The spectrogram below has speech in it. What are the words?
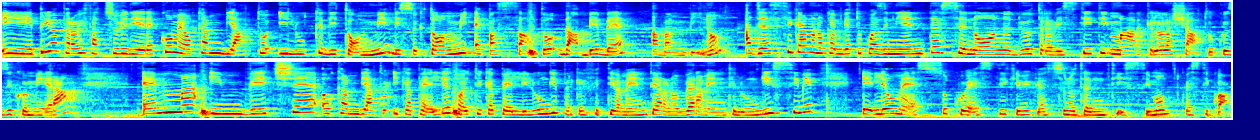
e prima però vi faccio vedere come ho cambiato i look di Tommy, visto che Tommy è passato da bebè a bambino. A Jessica non ho cambiato quasi niente se non due o tre vestiti, Mark l'ho lasciato così com'era. Emma invece ho cambiato i capelli, ho tolto i capelli lunghi perché effettivamente erano veramente lunghissimi e le ho messo questi che mi piacciono tantissimo, questi qua,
